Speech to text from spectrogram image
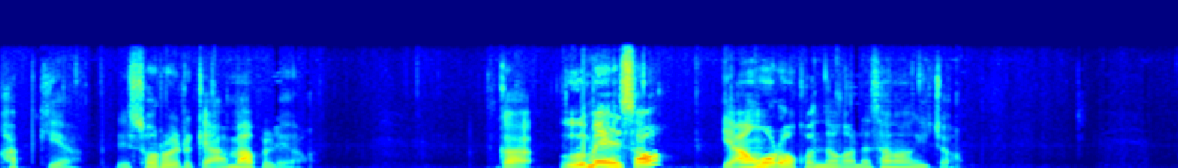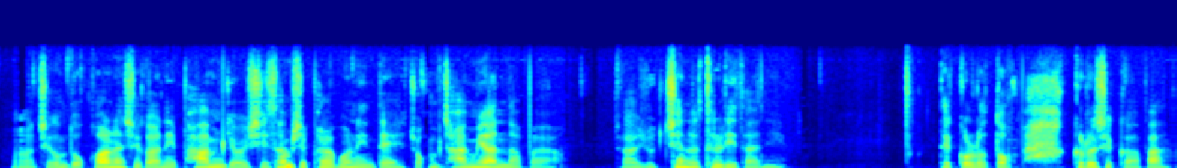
갑기압 서로 이렇게 암압을 해요. 그러니까 음에서 양으로 건너가는 상황이죠. 어, 지금 녹화하는 시간이 밤 10시 38분인데 조금 잠이 왔나 봐요. 제가 육친을 틀리다니. 댓글로 또 막 그러실까 봐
